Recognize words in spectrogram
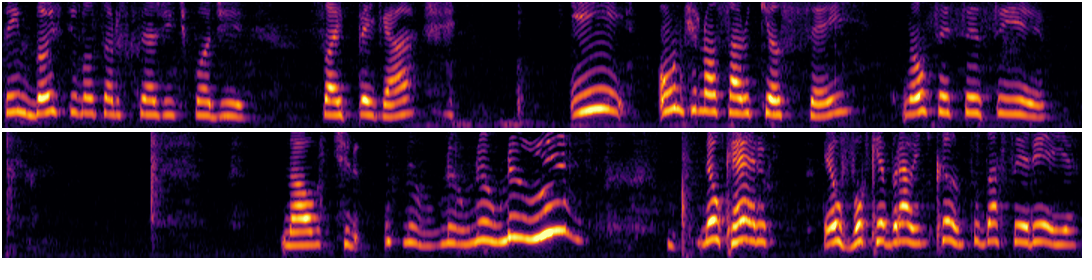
Tem dois dinossauros que a gente pode só ir pegar. E um dinossauro que eu sei não sei se esse. Nautil. Não, não, não, não. Não quero. Eu vou quebrar o encanto da sereia.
